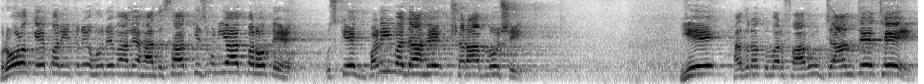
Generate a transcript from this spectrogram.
روڈ کے پر اتنے ہونے والے حادثات کس بنیاد پر ہوتے ہیں؟ اس کی ایک بڑی وجہ ہے شراب نوشی۔ یہ حضرت عمر فاروق جانتے تھے۔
